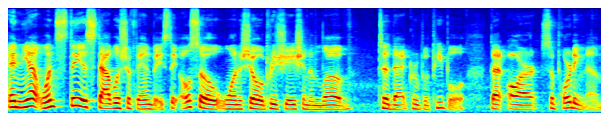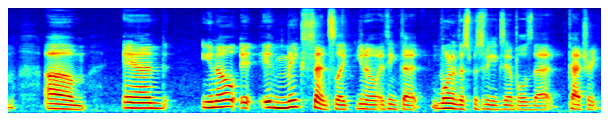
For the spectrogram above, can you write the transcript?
And yet, once they establish a fan base, they also want to show appreciation and love to that group of people that are supporting them. Um, and you know, it, it makes sense. Like, you know, I think that one of the specific examples that Patrick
